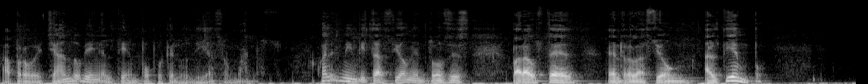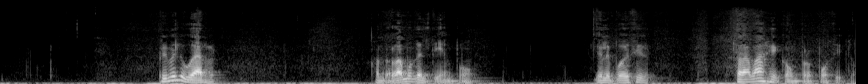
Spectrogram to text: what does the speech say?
aprovechando bien el tiempo porque los días son malos. ¿Cuál es mi invitación entonces para usted en relación al tiempo? En primer lugar, cuando hablamos del tiempo, yo le puedo decir, trabaje con propósito.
